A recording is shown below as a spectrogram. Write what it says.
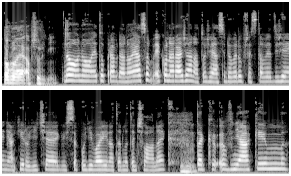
tohle je absurdní. No, no, je to pravda. No, já jsem jako narážela na to, že já si dovedu představit, že nějaký rodiče, když se podívají na tenhle ten článek, Mhm. tak v nějakým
